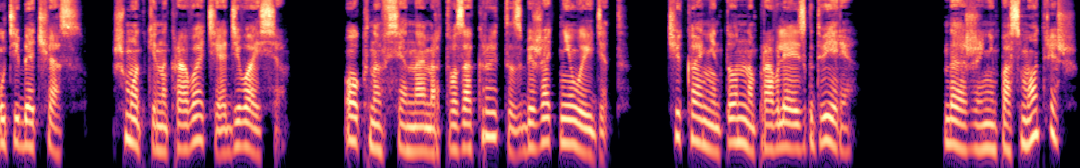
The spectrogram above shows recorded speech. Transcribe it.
«У тебя час. Шмотки на кровати, одевайся. Окна все намертво закрыты, сбежать не выйдет». Чеканит он, направляясь к двери. «Даже не посмотришь?»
